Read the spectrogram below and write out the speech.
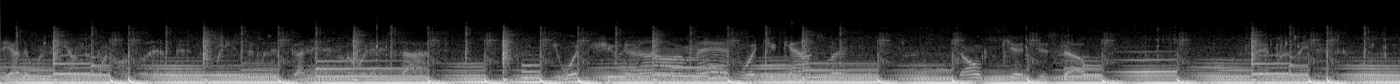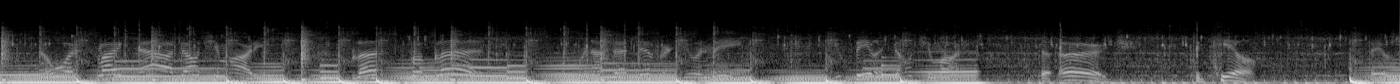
The other one, the younger one, also had pistol, but he stood his gun hand lower to his side. You wouldn't shoot an unarmed man, would you, counselor? Don't kid yourself. Know what it's like now, don't you, Marty? Blood for blood. We're not that different, you and me. You feel it, don't you, Marty? The urge to kill fails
